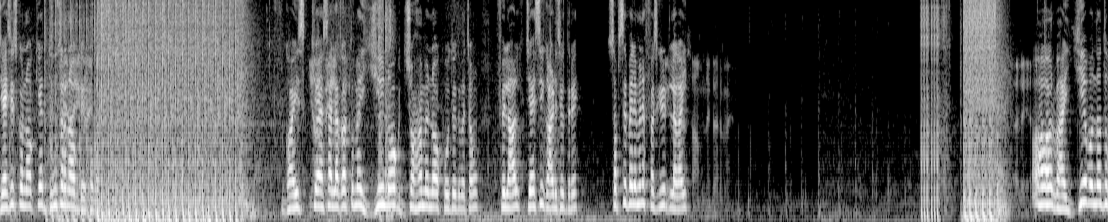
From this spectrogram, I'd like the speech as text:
जैसे इसको नॉक किया दूसरा नॉक देखो बस। गाइस कैसा लगा तुम्हें ये नॉक जहाँ मैं नॉक होते तो बचाऊं? फ़िलहाल जैसी गाड़ी से उतरे सबसे पहले मैंने फ़र्स्ट ग्रेड लगाई। और भाई ये बंदा तो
